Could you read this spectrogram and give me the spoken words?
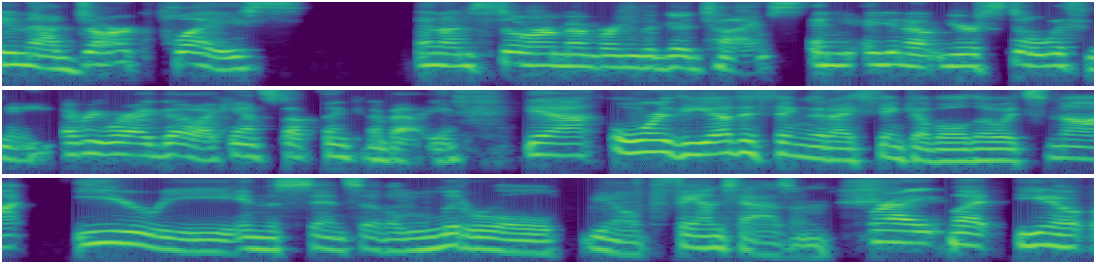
in that dark place. And I'm still remembering the good times. And, you know, you're still with me everywhere I go. I can't stop thinking about you. yeah or the other thing that i think of although it's not eerie in the sense of a literal you know phantasm. Right. but you know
